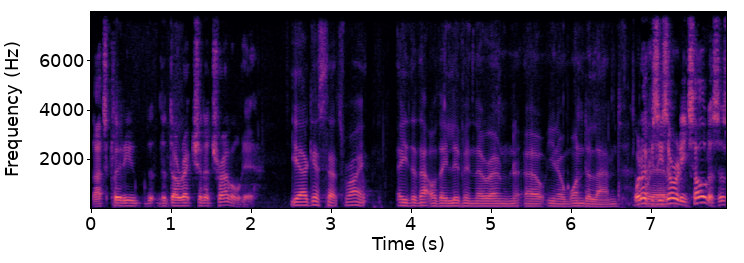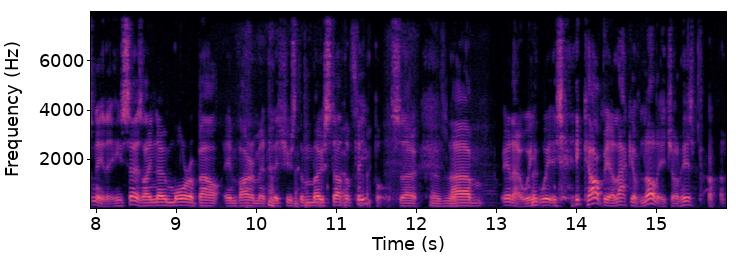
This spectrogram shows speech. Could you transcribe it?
that's clearly the, the direction of travel here. Yeah, I guess that's right. Either that, or they live in their own, uh, you know, wonderland. Well, no, because he's already told us, hasn't he, that he says, "I know more about environmental issues than most other people." Right. So, right. um, you know, we, but, we, it can't be a lack of knowledge on his part.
